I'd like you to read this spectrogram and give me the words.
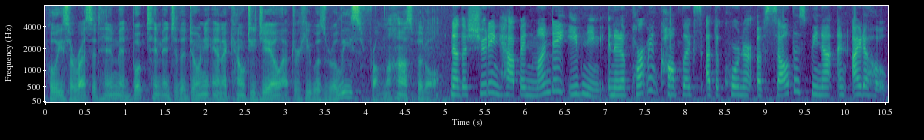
Police arrested him and booked him into the Doña Ana County Jail after he was released from the hospital. Now the shooting happened Monday evening in an apartment complex at the corner of South Espina and Idaho.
